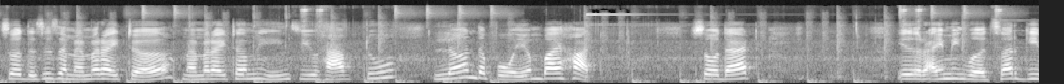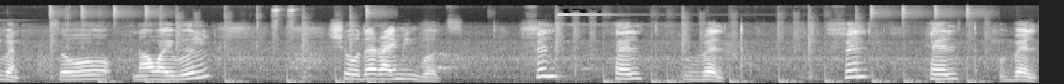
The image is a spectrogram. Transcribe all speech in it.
So this is a memoriter. Memoriter means you have to learn the poem by heart so that rhyming words are given. So now I will show the rhyming words. Filth, health, wealth. Filth, health, wealth.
